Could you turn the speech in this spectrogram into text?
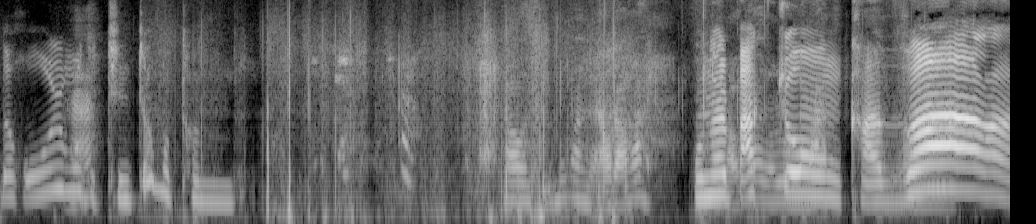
나 거울? 모드 진짜 못하는데 thôi chị muốn ăn gạo đó 오늘 빡종 가자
